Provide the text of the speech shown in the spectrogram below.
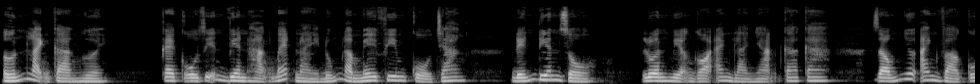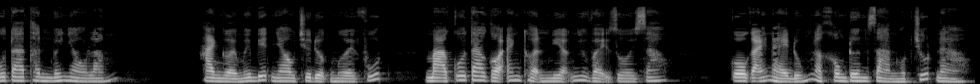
ớn lạnh cả người. Cái cô diễn viên hạng bét này đúng là mê phim cổ trang, đến điên rồ. Luôn miệng gọi anh là nhạn ca ca, giống như anh và cô ta thân với nhau lắm. Hai người mới biết nhau chưa được 10 phút, mà cô ta gọi anh thuận miệng như vậy rồi sao? Cô gái này đúng là không đơn giản một chút nào.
